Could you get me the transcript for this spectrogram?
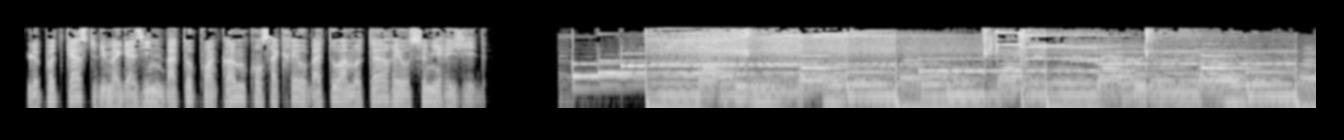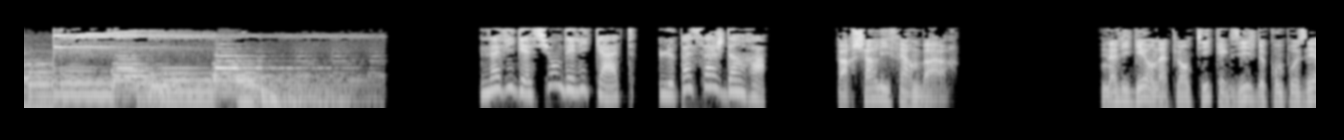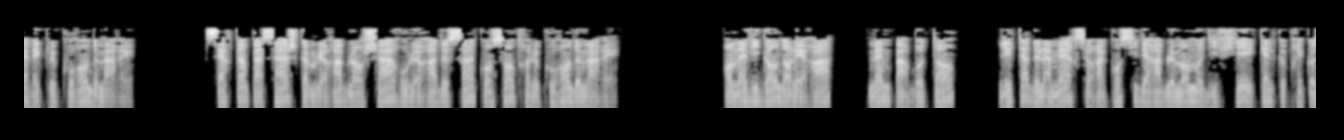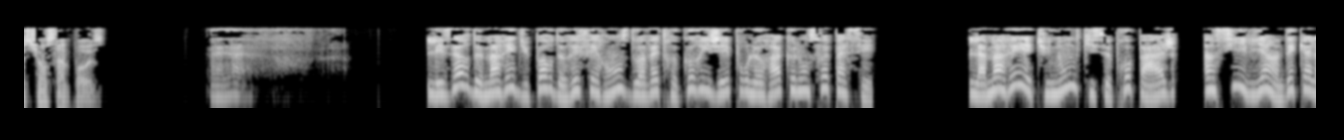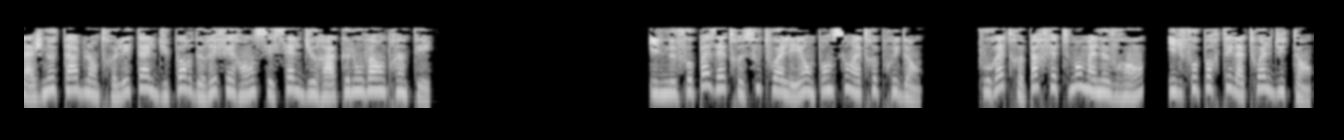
le podcast du magazine bateau.com consacré aux bateaux à moteur et aux semi-rigides. Navigation délicate, le passage d'un rat. Par Charlie Fernbar. Naviguer en Atlantique exige de composer avec le courant de marée. Certains passages comme le rat blanchard ou le rat de Saint concentrent le courant de marée. En naviguant dans les rats, même par beau temps, l'état de la mer sera considérablement modifié et quelques précautions s'imposent. Les heures de marée du port de référence doivent être corrigées pour le rat que l'on souhaite passer. La marée est une onde qui se propage, ainsi il y a un décalage notable entre l'étale du port de référence et celle du rat que l'on va emprunter. Il ne faut pas être sous-toilé en pensant être prudent. Pour être parfaitement manœuvrant, il faut porter la toile du temps.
